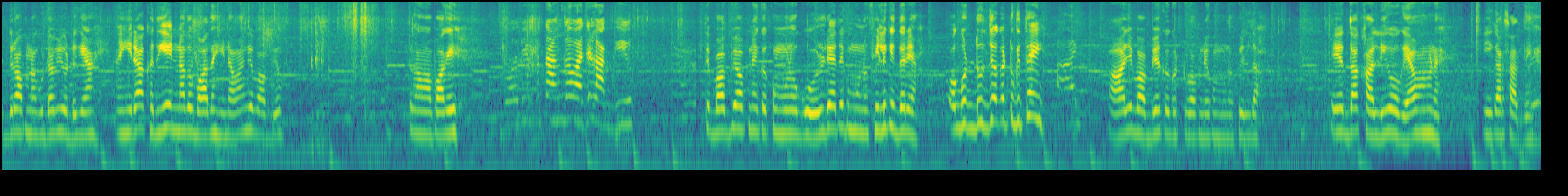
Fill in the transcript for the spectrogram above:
ਤੇ ਇਧਰ ਆਪਣਾ ਗੁੱਡਾ ਵੀ ਉੱਡ ਗਿਆ। ਅਸੀਂ ਰੱਖ ਦਈਏ ਇਹਨਾਂ ਤੋਂ ਬਾਅਦ ਅਸੀਂ ਡਾਵਾਂਗੇ ਬਾਬਿਓ। ਤਲਾਵਾਂ ਪਾ ਕੇ। ਉਹਦੀ ਪਤੰਗ ਵੱਜ ਲੱਗ ਗਈ ਤੇ ਬਾਬਿਓ ਆਪਣੇ ਇੱਕ ਕਮੂਨੋ 골ਡ ਆ ਤੇ ਕਮੂਨੋ ਫਿਲ ਕਿੱਧਰ ਆ? ਉਹ ਗੁੱਡ ਦੂਜਾ ਗੱਟੂ ਕਿੱਥੇ ਹੀ ਆ ਜੇ ਬਾਬਿਓ ਇੱਕ ਗੱਟੂ ਆਪਣੇ ਕਮੂਨੋ ਫਿਲ ਦਾ। ਇਹ ਅੱਧਾ ਖਾਲੀ ਹੋ ਗਿਆ ਵਾ ਹੁਣ। ਕੀ ਕਰ ਸਕਦੇ ਆ?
